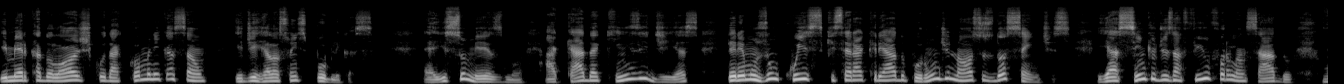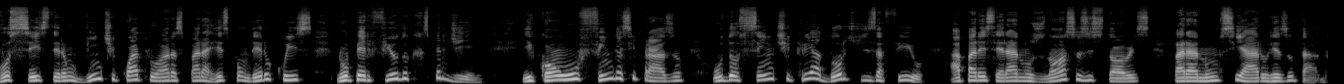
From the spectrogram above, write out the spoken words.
e mercadológico da comunicação e de relações públicas. É isso mesmo. A cada 15 dias, teremos um quiz que será criado por um de nossos docentes. E assim que o desafio for lançado, vocês terão 24 horas para responder o quiz no perfil do Casper Diem. E com o fim desse prazo, o docente criador do desafio aparecerá nos nossos stories para anunciar o resultado.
